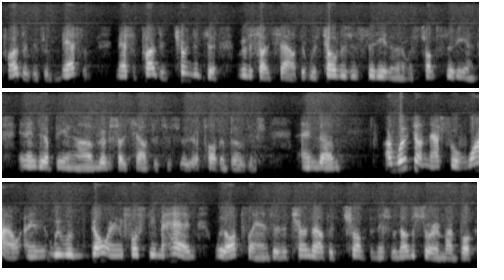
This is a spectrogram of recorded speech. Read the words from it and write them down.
project. It's a massive, massive project turned into Riverside South. It was Television City, and then it was Trump City, and it ended up being um, Riverside South, which is apartment buildings. And um, I worked on that for a while, and we were going full steam ahead with our plans, and it turned out that Trump, and this is another story in my book,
